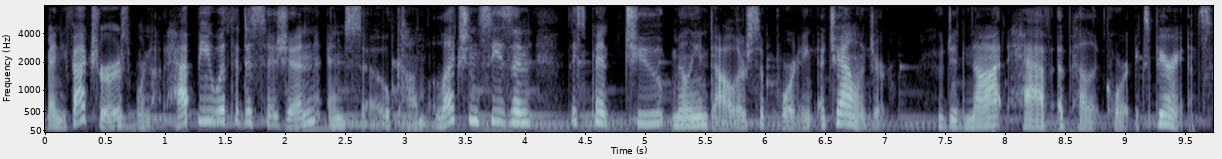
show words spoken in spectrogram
Manufacturers were not happy with the decision, and so, come election season, they spent $2 million supporting a challenger who did not have appellate court experience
